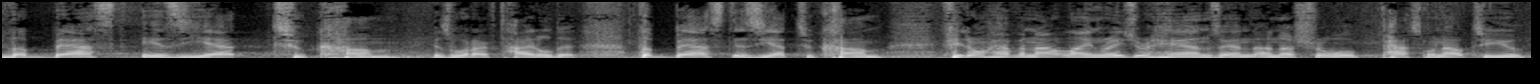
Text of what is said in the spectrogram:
The Best is Yet to Come, is what I've titled it. The Best is Yet to Come. If you don't have an outline, raise your hands and an usher will pass one out to you.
